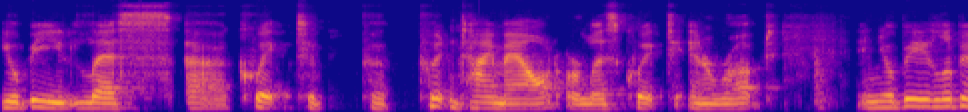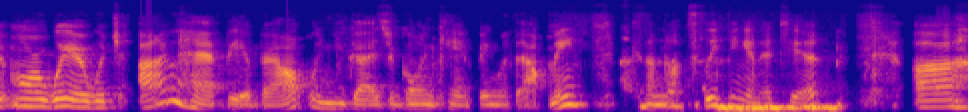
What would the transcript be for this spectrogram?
you'll be less uh, quick to p- put in time out or less quick to interrupt. And you'll be a little bit more aware, which I'm happy about when you guys are going camping without me because I'm not sleeping in a tent. Uh,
